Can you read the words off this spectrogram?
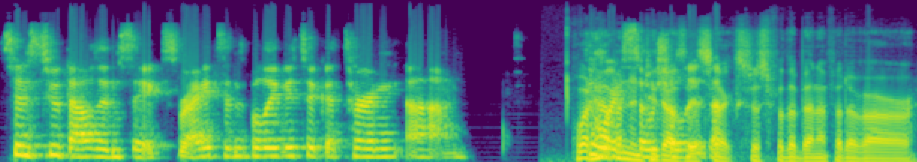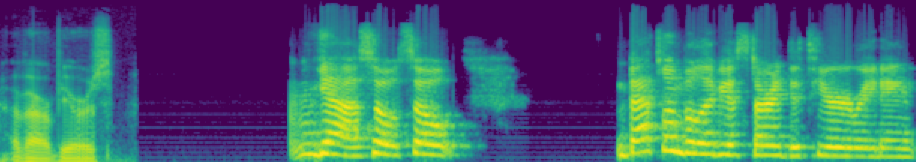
since 2006, right? Since Bolivia took a turn. Um, what happened in socialism. 2006, just for the benefit of our of our viewers? yeah so so that's when Bolivia started deteriorating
